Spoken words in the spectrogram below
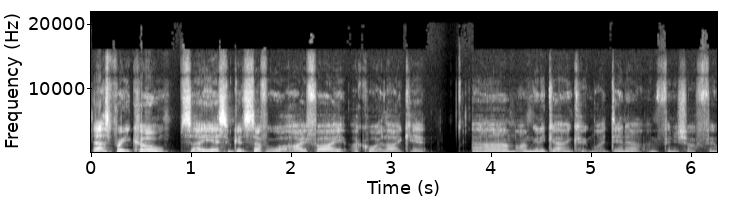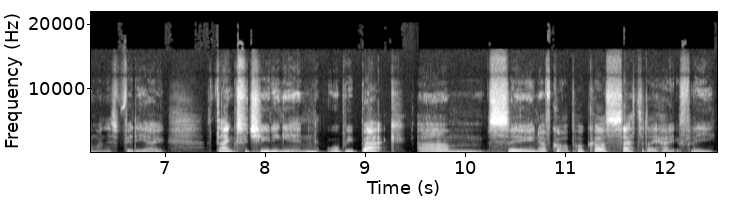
that's pretty cool. So yeah, some good stuff at What Hi-Fi. I quite like it. Um, I'm going to go and cook my dinner and finish off filming this video. Thanks for tuning in. We'll be back um, soon. I've got a podcast Saturday, hopefully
